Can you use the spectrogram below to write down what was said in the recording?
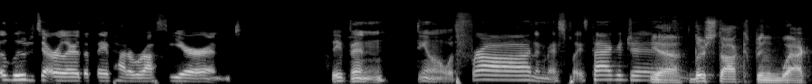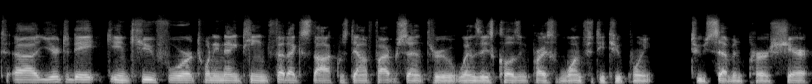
alluded to earlier, that they've had a rough year and they've been dealing with fraud and misplaced packages. Yeah, their stock's been whacked. Uh, year to date in Q4 2019, FedEx stock was down 5% through Wednesday's closing price of 152.27 per share.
